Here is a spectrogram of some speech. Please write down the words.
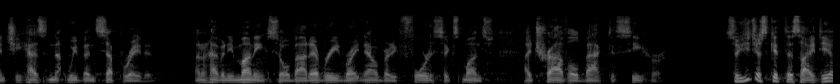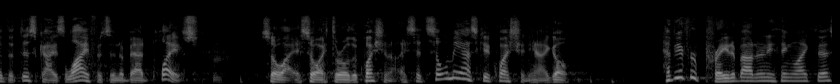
and she has not. We've been separated. I don't have any money, so about every right now, every four to six months, I travel back to see her. So you just get this idea that this guy's life is in a bad place. So I so I throw the question out. I said, "So let me ask you a question." Yeah, I go, "Have you ever prayed about anything like this?"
